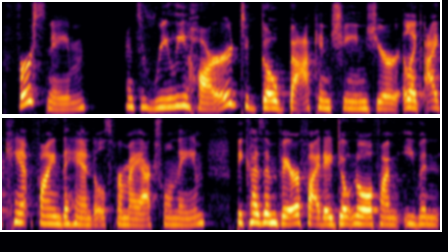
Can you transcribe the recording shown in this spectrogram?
first name, it's really hard to go back and change your like I can't find the handles for my actual name because I'm verified. I don't know if I'm even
